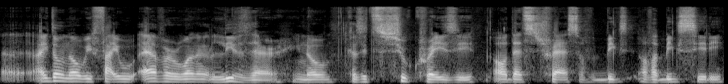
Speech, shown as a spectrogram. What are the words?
uh, I don't know if I will ever want to live there, you know, because it's too crazy. All that stress of a big of a big city.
